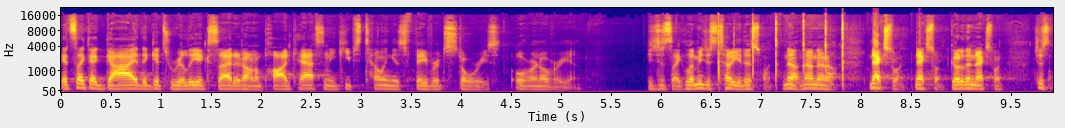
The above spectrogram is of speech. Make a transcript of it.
it's like a guy that gets really excited on a podcast and he keeps telling his favorite stories over and over again. He's just like, let me just tell you this one. No, no, no, no. Next one, next one. Go to the next one. Just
